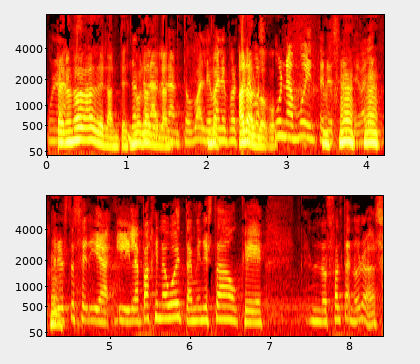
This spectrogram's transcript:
una- Pero no la adelantes, no, te la adelanto, vale, No, vale, porque tenemos luego. una muy interesante, ¿vale? Pero esto sería... Y la página web también está, aunque nos faltan horas.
